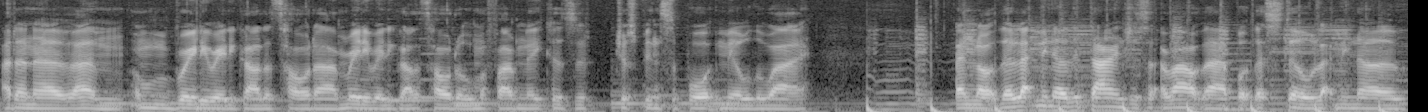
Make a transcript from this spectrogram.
I don't know. Um, I'm really, really glad I told her. I'm really, really glad I told all my family because they've just been supporting me all the way. And like they let me know the dangers that are out there, but they still let me know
